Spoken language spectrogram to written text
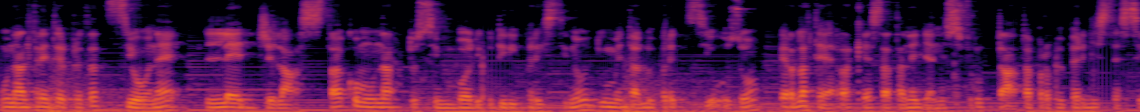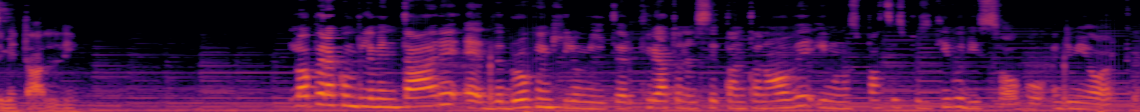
Un'altra interpretazione legge l'asta come un atto simbolico di ripristino di un metallo prezioso per la terra che è stata negli anni sfruttata proprio per gli stessi metalli. L'opera complementare è The Broken Kilometer, creato nel 79 in uno spazio espositivo di Soho, a New York,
